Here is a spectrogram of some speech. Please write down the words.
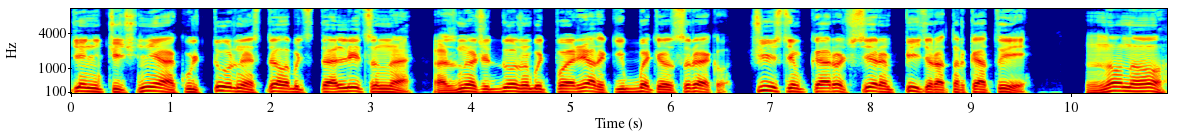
те не Чечня, а культурная, стала быть, столица на, а значит, должен быть порядок, ебать его сраку. Чистим, короче, серым Питер от наркоты». «Ну-ну,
